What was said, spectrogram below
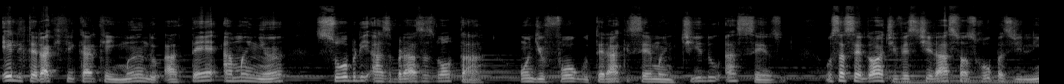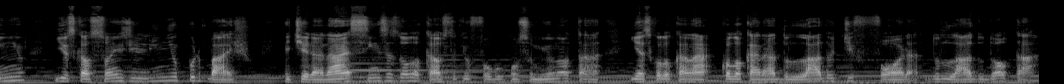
Ele terá que ficar queimando até amanhã sobre as brasas do altar, onde o fogo terá que ser mantido aceso. O sacerdote vestirá suas roupas de linho e os calções de linho por baixo. Retirará as cinzas do holocausto que o fogo consumiu no altar e as colocará, colocará do lado de fora, do lado do altar.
